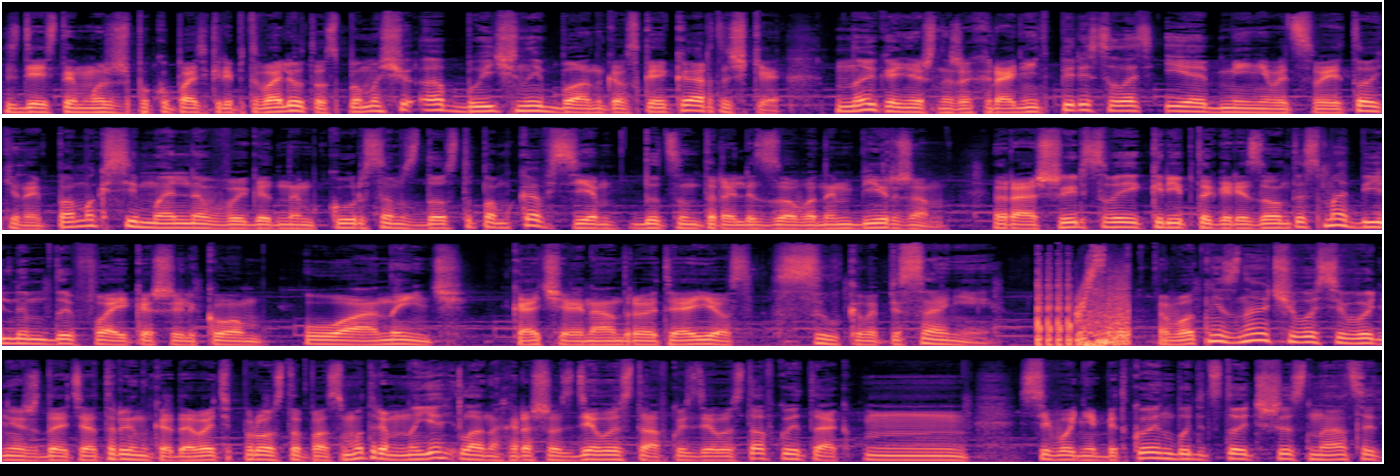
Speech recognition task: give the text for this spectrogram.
Здесь ты можешь покупать криптовалюту с помощью обычной банковской карточки. Ну и, конечно же, хранить, пересылать и обменивать свои токены по максимально выгодным курсам с доступом ко всем децентрализованным биржам. Расширь свои криптогоризонты с мобильным DeFi кошельком OneInch. Качай на Android и iOS, ссылка в описании. Вот не знаю, чего сегодня ждать от рынка. Давайте просто посмотрим. Ну, я... Ладно, хорошо, сделаю ставку, сделаю ставку. Итак, м -м, сегодня биткоин будет стоить 16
